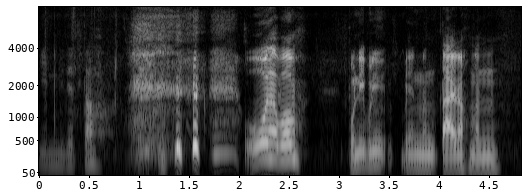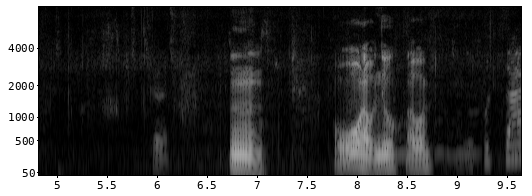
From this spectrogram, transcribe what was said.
กินมีแต่ต่อ โอ้นะครับผมพวกนี้พวกนี้เป็นมันตายเนาะมันเกิด อืมโอ้ครับผมดูครับผมมีพุทรา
